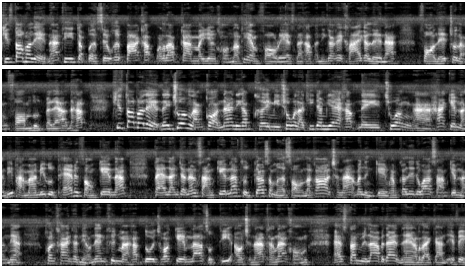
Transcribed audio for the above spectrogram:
คริสตัลพาเลตนะที่จะเปิดเซลเคิร์ปาร์คครับ รับการมาเยือนของนอตเทียมฟอเรสต์นะครับ อันนี้ก็คล้ายๆกันเลยนะฟอเรสต์ช่วงหลังฟอร์มหลุดไปแล้วนะครับคริสตัลพาเลตในช่วงหลังก่อนหน้านี้ครับ เคยมีช่วงเวลาที่ย่ำแย่ครับ ในช่วงอ่าห้าเกมหลังที่ผ่านมามีหลุดแพ้เป็น2เกมนะครับ แต่หลังจากนั้น 3 เกมล่าสุดก็เสมอ 2 แล้วก็ชนะมา 1 เกมครับก็เรียกได้ว่า 3 เกมหลังเนี่ยค่อนข้างจะเหนียวแน่นขึ้นมาครับโดยเฉพาะเกมล่าสุดที่เอาชนะทางด้านของแอสตันวิลล่าไปได้ในรายการ FA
